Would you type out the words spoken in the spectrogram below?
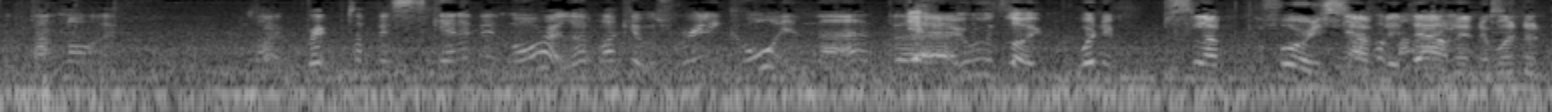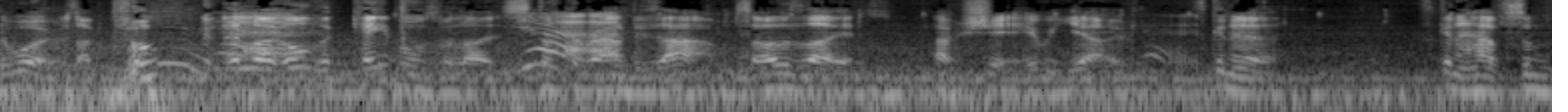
would that not have like ripped up his skin a bit more? It looked like it was really caught in there. But Yeah, it was like when he slammed before he slammed it down and it went underwater. It was like, boom, and like all the cables were like stuck Yeah. around his arm. So I was like, oh shit, here we go. Okay. It's gonna, it's gonna have some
